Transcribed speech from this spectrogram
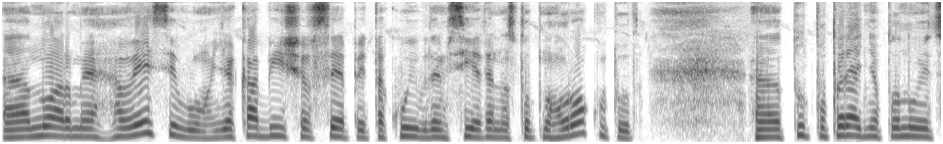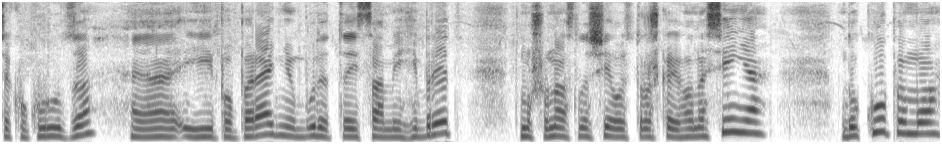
е, норми висіву, яка більше всипить, таку і будемо сіяти наступного року тут. Е, Тут попередньо планується кукурудза е, і попередньо буде той самий гібрид, тому що в нас лишилось трошки його насіння. Докупимо.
